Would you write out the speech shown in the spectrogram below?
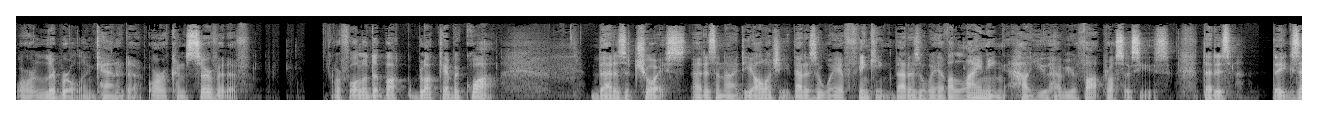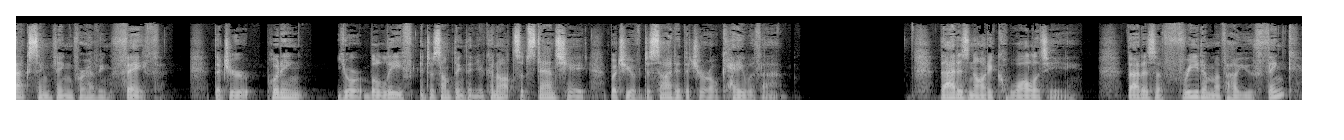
or a liberal in Canada or a conservative or follow the Bloc Québécois, that is a choice. That is an ideology. That is a way of thinking. That is a way of aligning how you have your thought processes. That is the exact same thing for having faith. That you're putting your belief into something that you cannot substantiate, but you have decided that you're okay with that. That is not equality. That is a freedom of how you think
